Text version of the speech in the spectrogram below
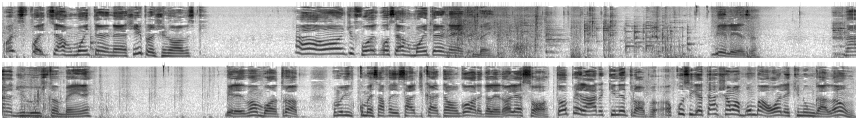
Onde foi que você arrumou a internet, hein, Platinovski? Aonde foi que você arrumou a internet, bem? Beleza. Nada de luxo também, né? Beleza, vambora, tropa. Vamos começar a fazer sala de cartão agora, galera. Olha só, tô pelado aqui, né, tropa? Eu consegui até achar uma bomba óleo aqui num galão.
